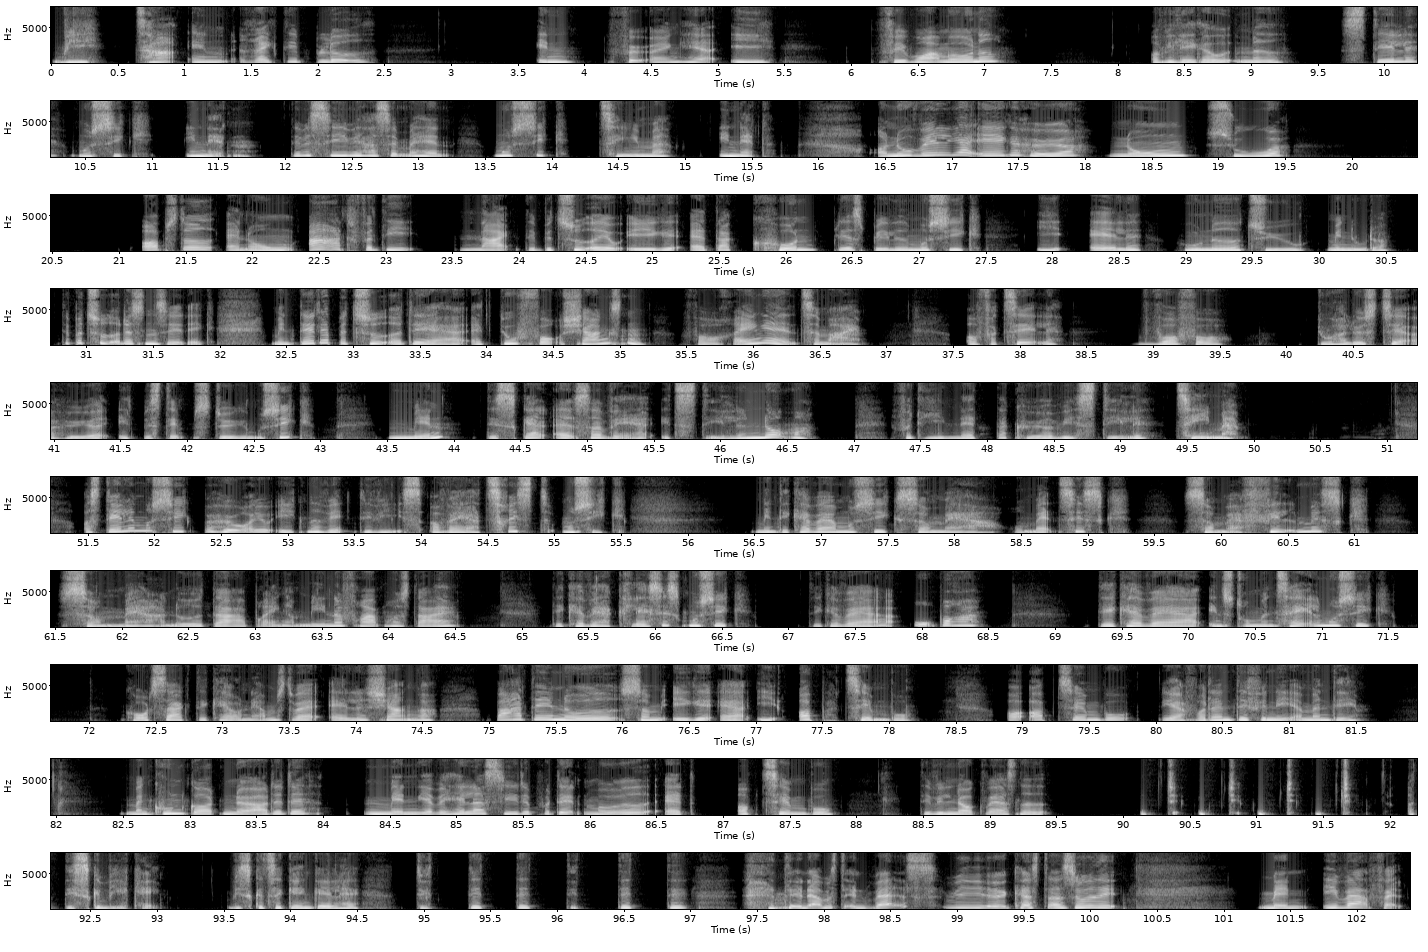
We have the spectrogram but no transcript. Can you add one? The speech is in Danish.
vi tager en rigtig blød indføring her i februar måned, og vi lægger ud med stille musik i natten. Det vil sige, at vi har simpelthen musik tema i nat. Og nu vil jeg ikke høre nogen sure opstød af nogen art, fordi nej, det betyder jo ikke, at der kun bliver spillet musik i alle 120 minutter. Det betyder det sådan set ikke. Men det, det betyder, det er, at du får chancen for at ringe ind til mig og fortælle, hvorfor du har lyst til at høre et bestemt stykke musik, men det skal altså være et stille nummer, fordi i nat der kører vi stille tema. Og stille musik behøver jo ikke nødvendigvis at være trist musik, men det kan være musik, som er romantisk, som er filmisk, som er noget, der bringer minder frem hos dig. Det kan være klassisk musik, det kan være opera, det kan være instrumental musik. Kort sagt, det kan jo nærmest være alle genrer. Bare det er noget, som ikke er i optempo. Og optempo, ja, hvordan definerer man det? Man kunne godt nørde det, men jeg vil hellere sige det på den måde, at optempo, det vil nok være sådan noget... Og det skal vi ikke have. Vi skal til gengæld have... Det, det, det, det, det, det. det er nærmest en vals, vi øh, kaster os ud i. Men i hvert fald,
